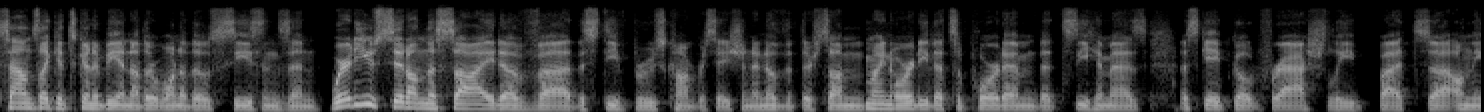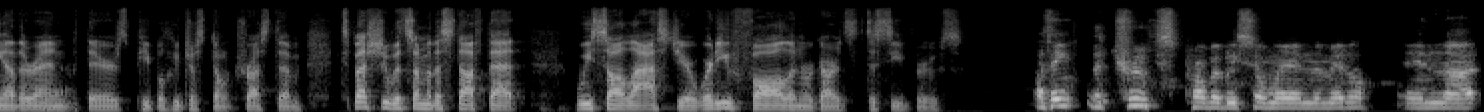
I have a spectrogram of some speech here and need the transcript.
Sounds like it's going to be another one of those seasons. And where do you sit on the side of uh, the Steve Bruce conversation? I know that there's some minority that support him, that see him as a scapegoat for Ashley, but uh, on the other end, yeah. there's people who just don't trust him, especially with some of the stuff that we saw last year. Where do you fall in regards to Steve Bruce? I think the truth's probably somewhere in the middle in that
